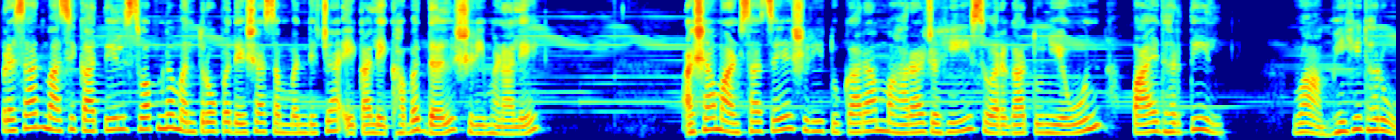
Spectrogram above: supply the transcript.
प्रसाद मासिकातील स्वप्न मंत्रोपदेशासंबंधीच्या एका लेखाबद्दल श्री म्हणाले अशा माणसाचे श्री तुकाराम महाराजही स्वर्गातून येऊन पाय धरतील व आम्हीही धरू.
